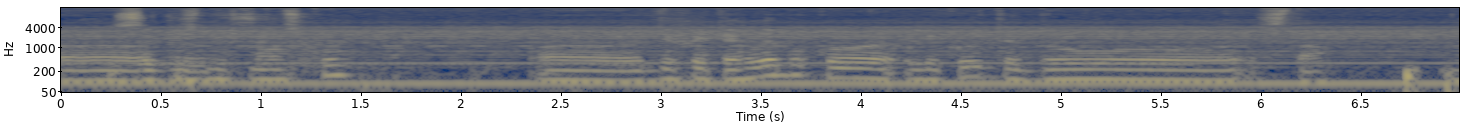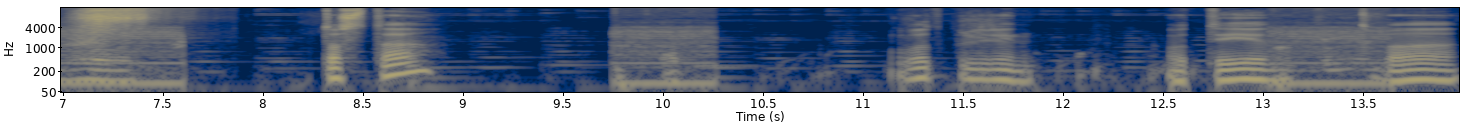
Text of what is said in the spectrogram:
е, візьміть маску, е, дихайте глибоко, лікуйте до 100. Голос. То ста? Так. От, блін. Один, два,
